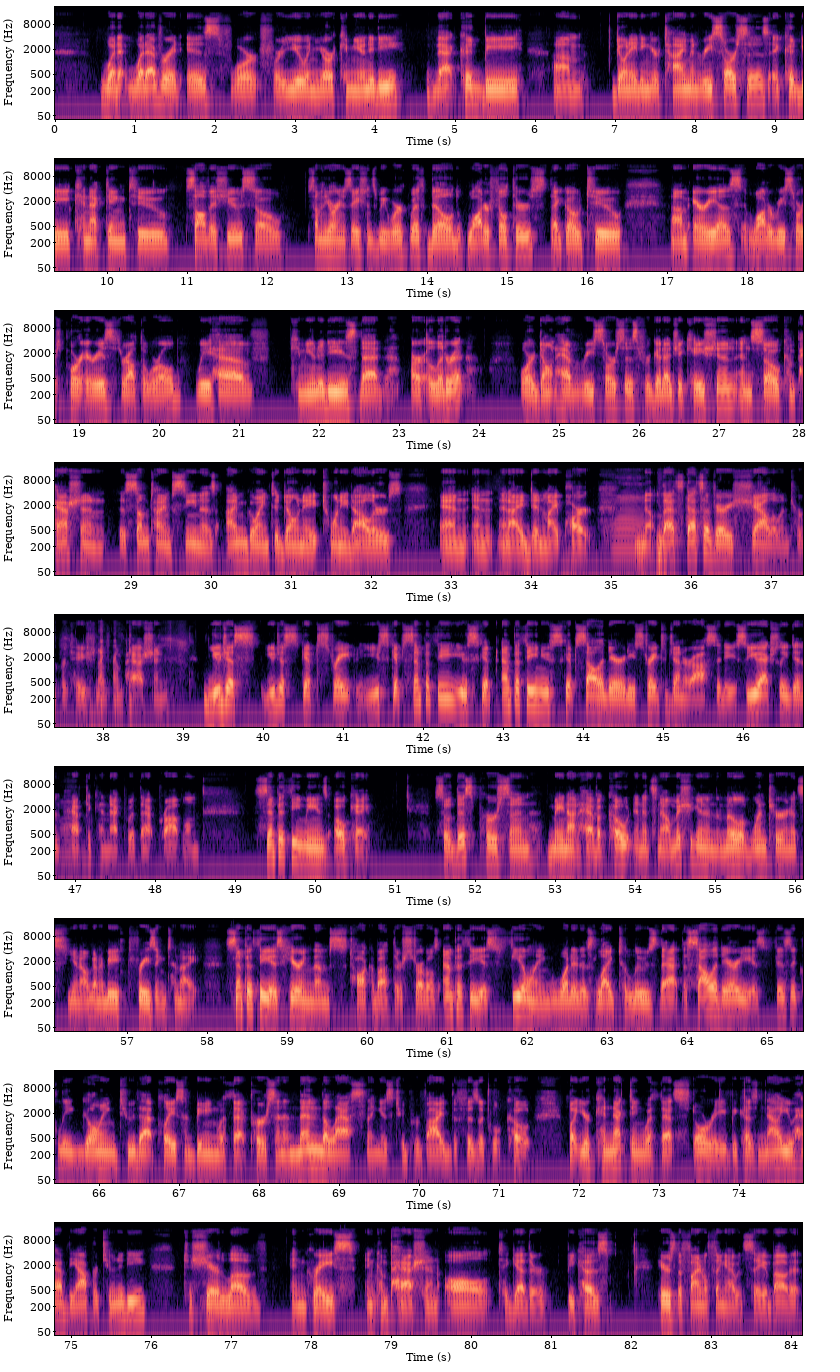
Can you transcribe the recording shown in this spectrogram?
what whatever it is for for you and your community that could be um, donating your time and resources. It could be connecting to solve issues. So, some of the organizations we work with build water filters that go to um, areas, water resource poor areas throughout the world. We have communities that are illiterate or don't have resources for good education. And so compassion is sometimes seen as I'm going to donate $20 and and and I did my part. Mm. No, that's that's a very shallow interpretation of compassion. You just you just skipped straight. You skipped sympathy, you skipped empathy, and you skipped solidarity straight to generosity. So you actually didn't have to connect with that problem. Sympathy means okay, so this person may not have a coat and it's now Michigan in the middle of winter and it's, you know, going to be freezing tonight. Sympathy is hearing them talk about their struggles. Empathy is feeling what it is like to lose that. The solidarity is physically going to that place and being with that person. And then the last thing is to provide the physical coat. But you're connecting with that story because now you have the opportunity to share love and grace and compassion all together because here's the final thing I would say about it.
